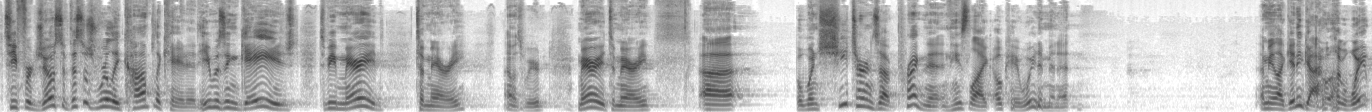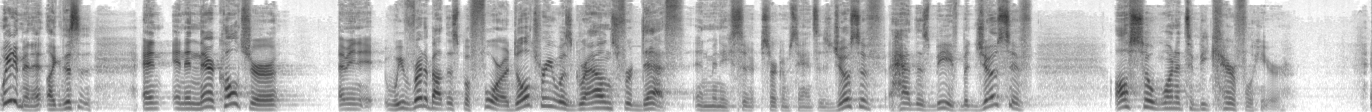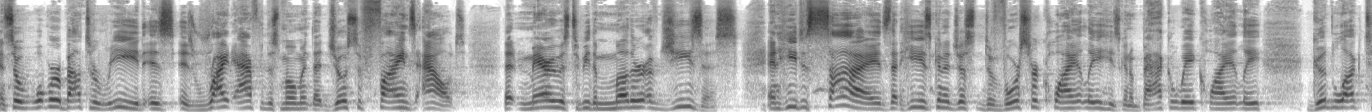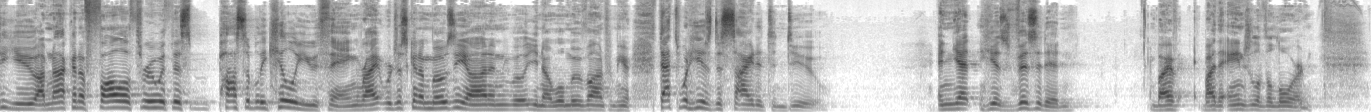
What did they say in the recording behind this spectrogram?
See, for Joseph, this was really complicated. He was engaged to be married to Mary. That was weird. Married to Mary. Uh, but when she turns up pregnant, and he's like, okay, wait a minute. I mean, like any guy, like, wait, wait a minute. Like this is, and, and in their culture, I mean, it, we've read about this before. Adultery was grounds for death in many circumstances. Joseph had this beef, but Joseph also wanted to be careful here. And so, what we're about to read is, is right after this moment that Joseph finds out that Mary was to be the mother of Jesus. And he decides that he is going to just divorce her quietly. He's going to back away quietly. Good luck to you. I'm not going to follow through with this possibly kill you thing, right? We're just going to mosey on and we'll, you know, we'll move on from here. That's what he has decided to do. And yet he is visited by, by the angel of the Lord.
